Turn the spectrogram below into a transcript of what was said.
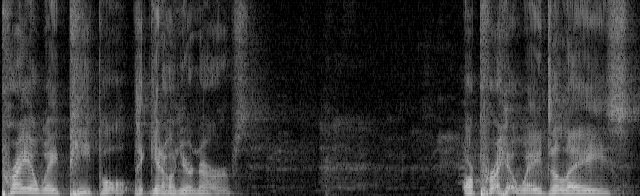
pray away people that get on your nerves or pray away delays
